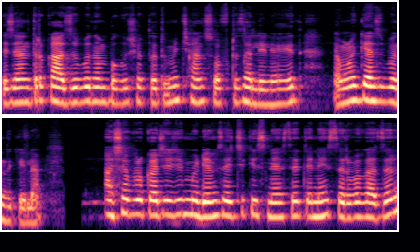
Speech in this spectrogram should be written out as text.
त्याच्यानंतर काजू बदाम बघू शकता तुम्ही छान सॉफ्ट झालेले आहेत. त्यामुळे गॅस बंद केला. अशा प्रकारची जी मिडियम साईजची किसणी असते त्याने सर्व गाजर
